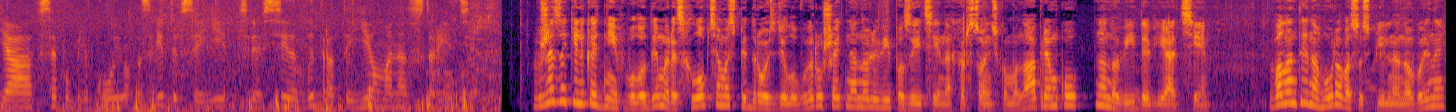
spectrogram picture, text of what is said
я все публікую, звіти все є, всі витрати є у мене на сторінці. Вже за кілька днів Володимир із хлопцями з підрозділу вирушать на нульові позиції на Херсонському напрямку на новій дев'ятці. Валентина Гурова, Суспільне новини,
